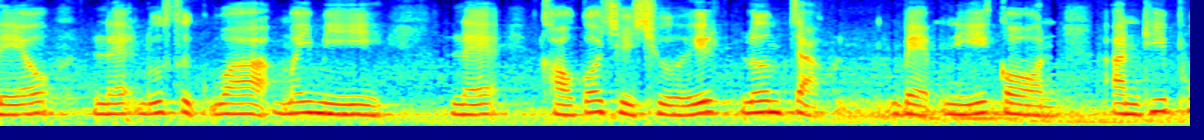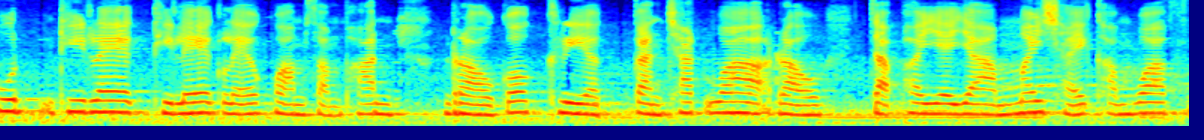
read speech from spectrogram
แล้ว และรู้สึกว่าไม่มี และเขาก็เฉยๆเริ่มจาก แบบนี้ก่อน อันที่พูดที่แรกทีแรกแล้วความสัมพันธ์ เราก็เคลียร์กันชัดว่าเราจะพยายามไม่ใช้คำว่าแฟ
